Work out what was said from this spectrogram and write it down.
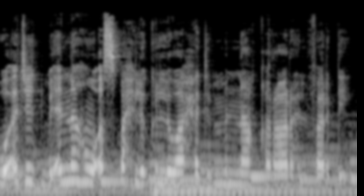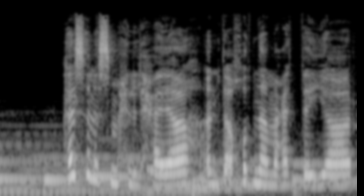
وأجد بأنه أصبح لكل واحد منا قراره الفردي. هل سنسمح للحياة أن تأخذنا مع التيار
